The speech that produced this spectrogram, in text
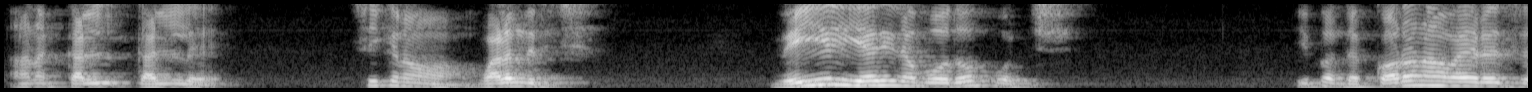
ஆனால் கல் கல் சீக்கிரம் வளர்ந்துருச்சு. வெயில் ஏறின போதோ போச்சு. இப்போ இந்த கொரோனா வைரஸ்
